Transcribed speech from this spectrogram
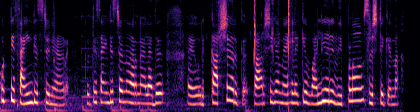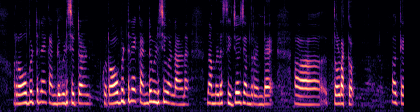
കുട്ടി സയന്റിസ്റ്റിനെയാണ് കുട്ടി സയന്റിസ്റ്റ് എന്ന് പറഞ്ഞാൽ അത് ഒരു കർഷകർക്ക് കാർഷിക മേഖലയ്ക്ക് വലിയൊരു വിപ്ലവം സൃഷ്ടിക്കുന്ന റോബോട്ടിനെ കണ്ടുപിടിച്ചിട്ട് റോബോട്ടിനെ കണ്ടുപിടിച്ചുകൊണ്ടാണ് നമ്മുടെ സിജോ ചന്ദ്രന്റെ തുടക്കം. Okay.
